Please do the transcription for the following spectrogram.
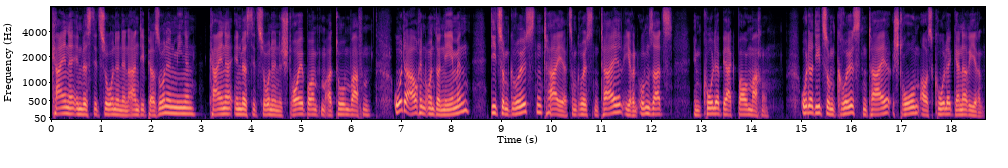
keine Investitionen in Antipersonenminen, keine Investitionen in Streubomben, Atomwaffen oder auch in Unternehmen, die zum größten Teil, zum größten Teil ihren Umsatz im Kohlebergbau machen oder die zum größten Teil Strom aus Kohle generieren.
